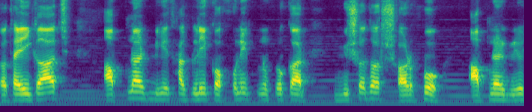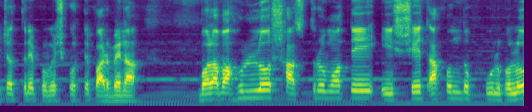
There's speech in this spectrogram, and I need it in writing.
তথা এই গাছ আপনার গৃহে থাকলে কখনোই কোনো প্রকার বিষধর সর্প আপনার গৃহচত্বরে প্রবেশ করতে পারবে না। বলা বাহুল্য, শাস্ত্র মতে এই শ্বেত আকন্দ ফুল হলো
